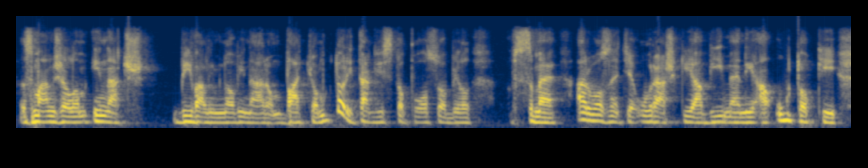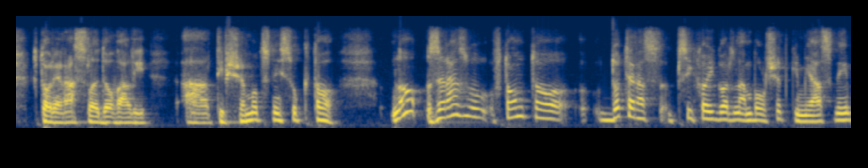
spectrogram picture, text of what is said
s manželom inač bývalým novinárom Baťom, ktorý takisto pôsobil v SME a rôzne tie úražky a výmeny a útoky, ktoré nasledovali. A tí všemocní sú kto? No, zrazu v tomto, doteraz psychoigor nám bol všetkým jasný,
